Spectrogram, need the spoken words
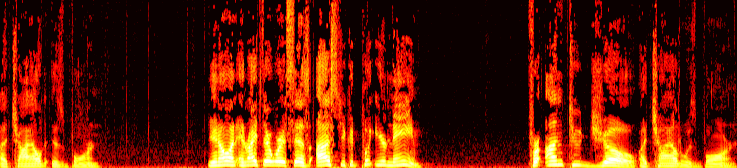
a child is born. You know, and, and right there where it says us, you could put your name. For unto Joe a child was born.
